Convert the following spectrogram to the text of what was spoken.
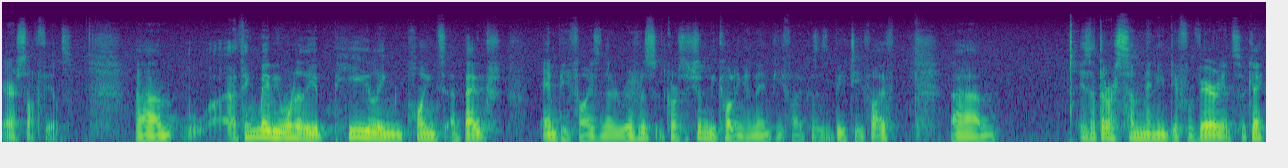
airsoft fields. Um, I think maybe one of the appealing points about MP5s and their derivatives, of course I shouldn't be calling it an MP5 because it's a BT5, um, is that there are so many different variants, okay?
